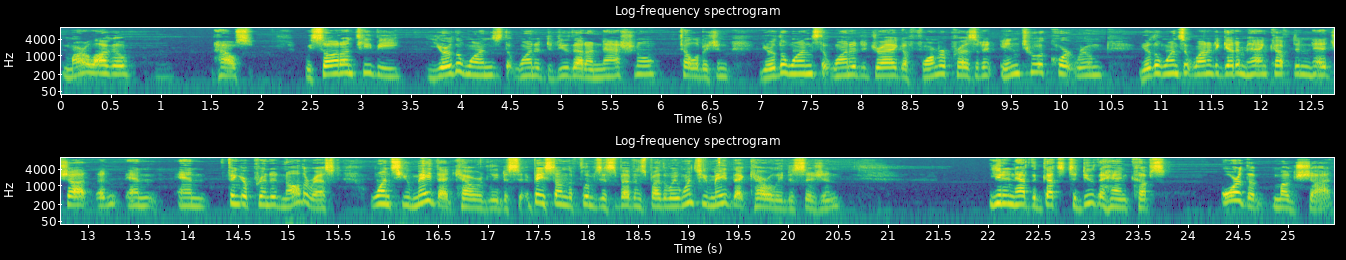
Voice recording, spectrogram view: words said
Mar-a-Lago house. We saw it on TV you're the ones that wanted to do that on national television. You're the ones that wanted to drag a former president into a courtroom. You're the ones that wanted to get him handcuffed and headshot and and, and fingerprinted and all the rest. Once you made that cowardly decision, based on the flimsiest of evidence, by the way, once you made that cowardly decision, you didn't have the guts to do the handcuffs or the mugshot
